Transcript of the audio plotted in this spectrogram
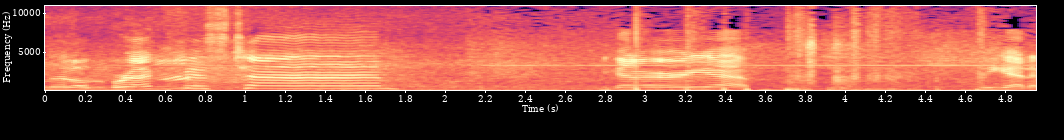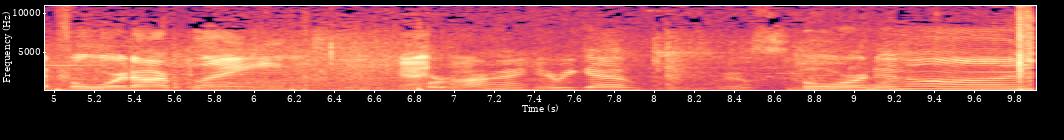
Little breakfast time. You gotta hurry up. We gotta board our plane. All right, here we go. Boarding on.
